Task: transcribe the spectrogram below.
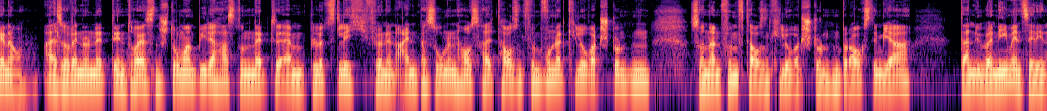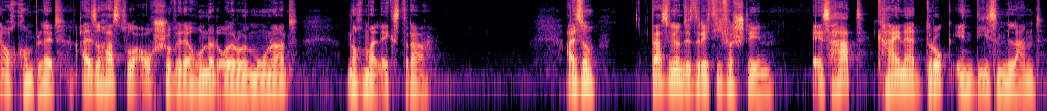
Genau. Also wenn du nicht den teuersten Stromanbieter hast und nicht ähm, plötzlich für einen Ein-Personen-Haushalt 1500 Kilowattstunden, sondern 5000 Kilowattstunden brauchst im Jahr, dann übernehmen sie den auch komplett. Also hast du auch schon wieder 100 Euro im Monat nochmal extra. Also, dass wir uns jetzt richtig verstehen. Es hat keiner Druck in diesem Land.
